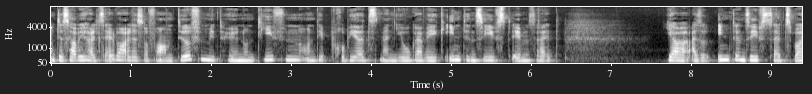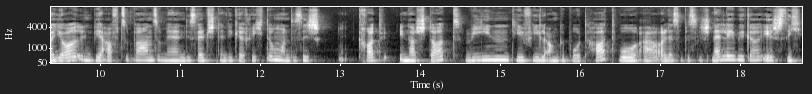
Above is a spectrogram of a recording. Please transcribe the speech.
Und das habe ich halt selber alles erfahren dürfen mit Höhen und Tiefen und ich probiere jetzt meinen Yoga-Weg intensivst eben seit ja, also intensiv seit zwei Jahren irgendwie aufzubauen, so mehr in die selbstständige Richtung. Und das ist gerade in der Stadt Wien, die viel Angebot hat, wo auch alles ein bisschen schnelllebiger ist, sich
